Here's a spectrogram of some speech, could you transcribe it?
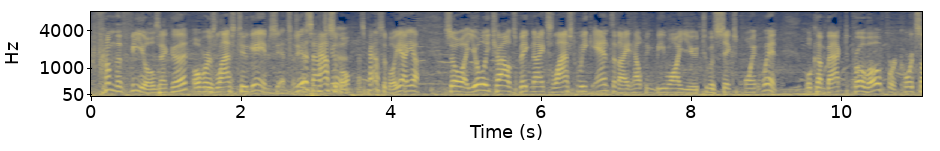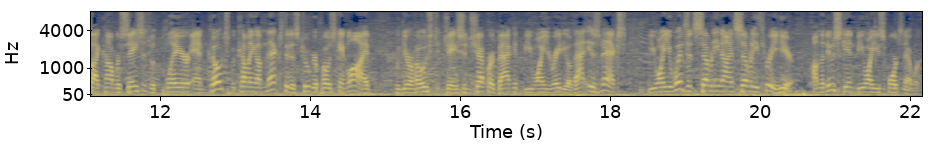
from the field. Is that good? Over his last two games. It's, That it's passable. good. That's passable. Yeah, yeah. So uh, Yoeli Child's big nights last week and tonight helping BYU to a six point win. We'll come back to Provo for courtside conversations with player and coach. But coming up next, it is Cougar Postgame Live with your host, Jason Shepard, back at BYU Radio. That is next. BYU wins at 79 73 here on the Nu Skin BYU Sports Network.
